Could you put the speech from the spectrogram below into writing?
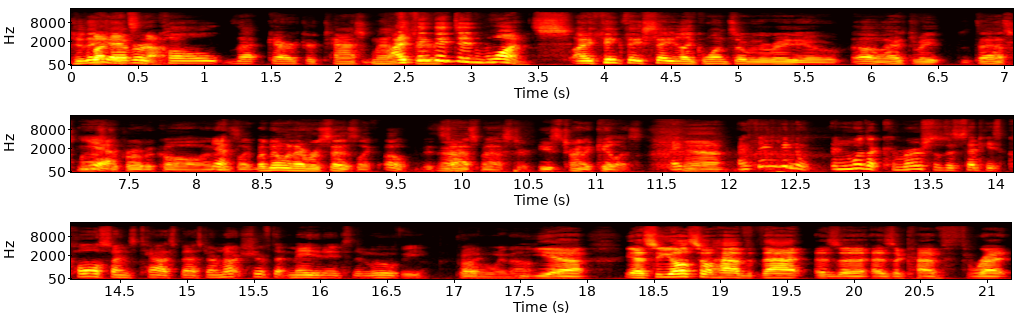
Do they But ever call that character Taskmaster? I think they did once. I think they say like once over the radio, "Oh, activate the Taskmaster Yeah. protocol," and Yeah. it's like, but no one ever says like, "Oh, it's Yeah. Taskmaster. He's trying to kill us." Yeah. I think in, in one of the commercials it said his call sign's Taskmaster. I'm not sure if that made it into the movie. Probably not. Yeah, yeah. So you also have that as a as a kind of threat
